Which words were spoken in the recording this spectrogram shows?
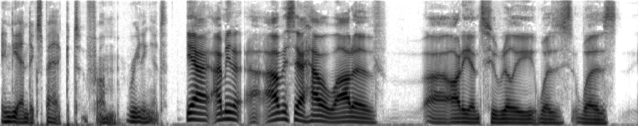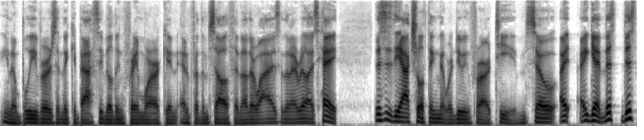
in the end expect from reading it? Yeah, I mean, uh, obviously, I have a lot of uh, audience who really was was you know believers in the capacity building framework and and for themselves and otherwise. And then I realized, hey, this is the actual thing that we're doing for our team. So I again, this this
